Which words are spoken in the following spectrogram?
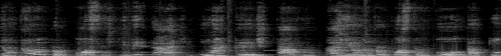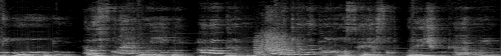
Então é uma proposta de liberdade inacreditável. Né? E é uma proposta boa para todo mundo. Ela só é ruim para ladrão. Para que é ladrão? Ou seja, só político que ela é ruim.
